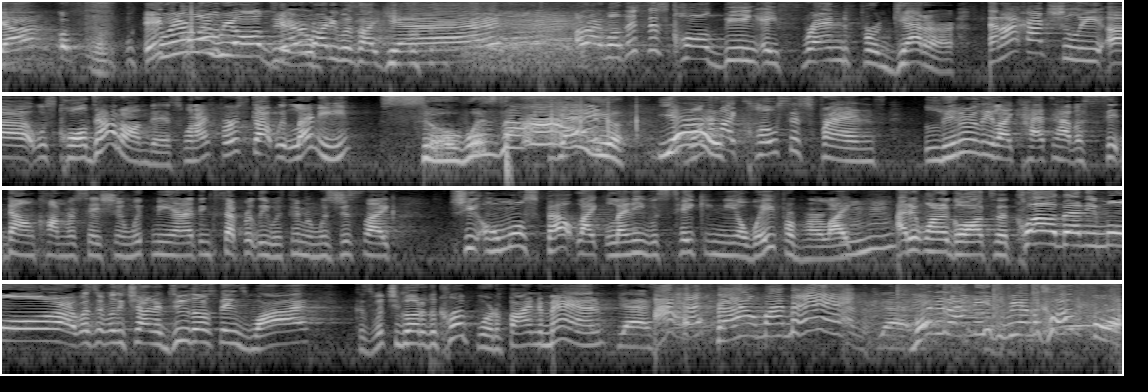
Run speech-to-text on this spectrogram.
Yeah? It's Clearly we all do. Everybody was like, yes. all right, well, this is called being a friend forgetter. And I actually uh, was called out on this. When I first got with Lenny, So was I. Yes. Yes. One of my closest friends literally like had to have a sit down conversation with me and I think separately with him and was just like she almost felt like Lenny was taking me away from her. Like Mm-hmm. I didn't want to go out to the club anymore. I wasn't really trying to do those things. Why? Because what you go to the club for to find a man. Yes. I had found my man. Yes. What did I need to be in the club for?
